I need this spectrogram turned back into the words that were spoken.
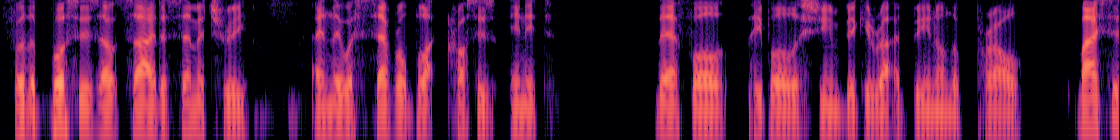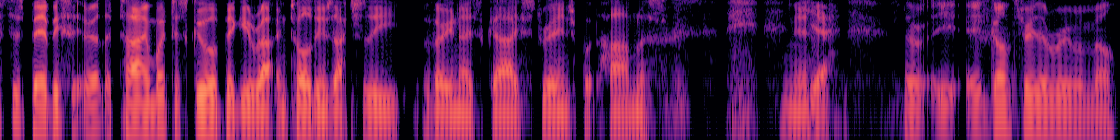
for the buses outside a cemetery, and there were several black crosses in it. Therefore, people assumed Biggie Rat had been on the prowl. My sister's babysitter at the time went to school with Biggie Rat and told him he was actually a very nice guy, strange but harmless. yeah. The- It'd gone through the rumor mill.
